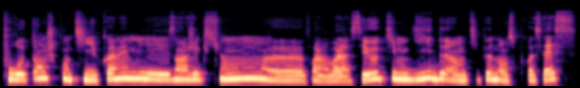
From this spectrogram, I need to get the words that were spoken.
Pour autant, je continue quand même les injections. Euh, voilà, voilà, c'est eux qui me guident un petit peu dans ce process.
